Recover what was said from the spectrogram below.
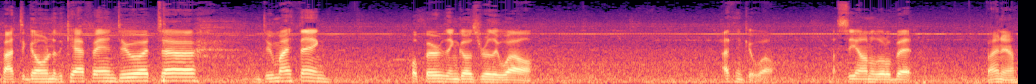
About to go into the cafe and do it, uh, do my thing. Hope everything goes really well. I think it will. I'll see you on a little bit. Bye now.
